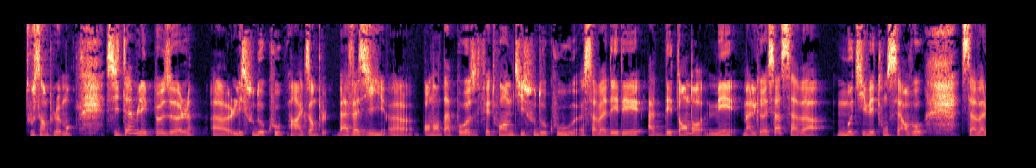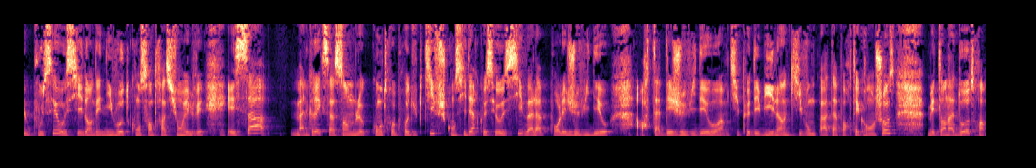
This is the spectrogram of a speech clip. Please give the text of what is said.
tout simplement. Si t'aimes les puzzles, euh, les sudoku par exemple, bah vas-y, euh, pendant ta pause, fais-toi un petit sudoku, ça va t'aider à te détendre, mais malgré ça, ça va motiver ton cerveau, ça va le pousser aussi dans des niveaux de concentration élevés. Et ça, malgré que ça semble contre-productif, je considère que c'est aussi valable pour les jeux vidéo. Alors t'as des jeux vidéo un petit peu débiles hein, qui vont pas t'apporter grand-chose, mais t'en as d'autres.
